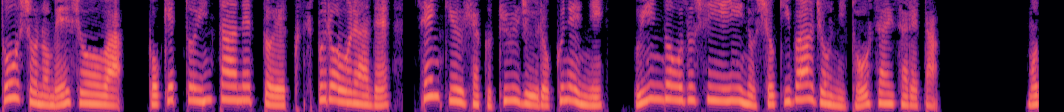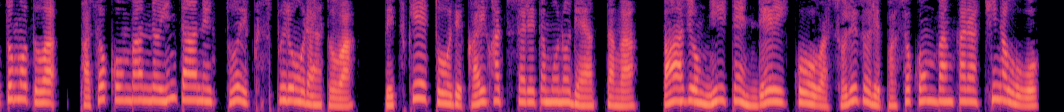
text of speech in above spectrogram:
当初の名称はポケットインターネットエクスプローラーで1996年に Windows CE の初期バージョンに搭載された。もともとはパソコン版のインターネットエクスプローラーとは別系統で開発されたものであったが、バージョン2.0以降はそれぞれパソコン版から機能を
